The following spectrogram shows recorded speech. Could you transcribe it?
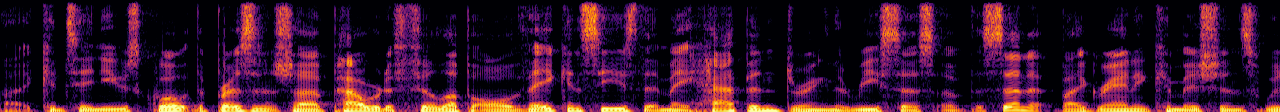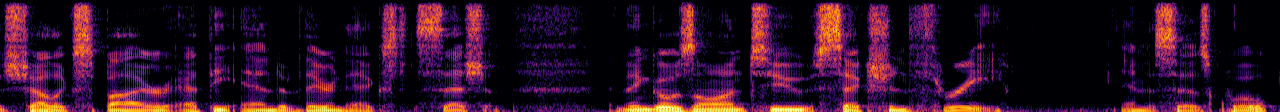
Uh, it continues, quote, the president shall have power to fill up all vacancies that may happen during the recess of the Senate by granting commissions which shall expire at the end of their next session. And then goes on to section three. And it says, quote,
